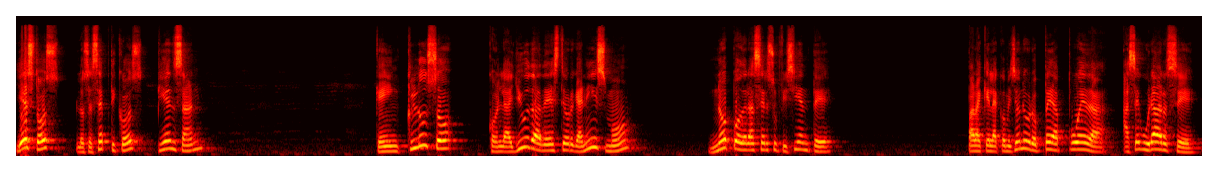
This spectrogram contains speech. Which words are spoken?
Y estos, los escépticos, piensan que incluso con la ayuda de este organismo no podrá ser suficiente para que la Comisión Europea pueda asegurarse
